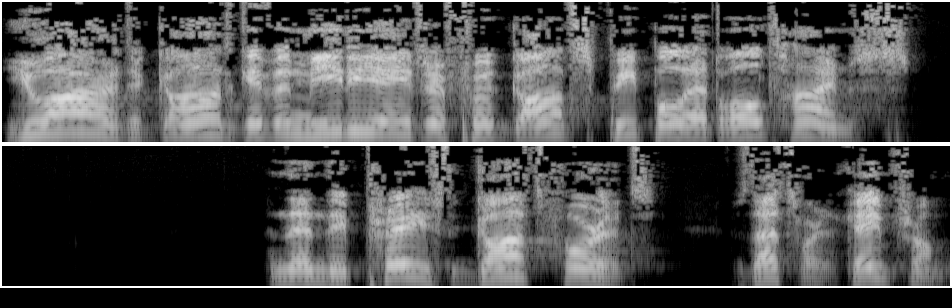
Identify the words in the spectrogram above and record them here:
You are the God-given mediator for God's people at all times. And then they praised God for it, because that's where it came from.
